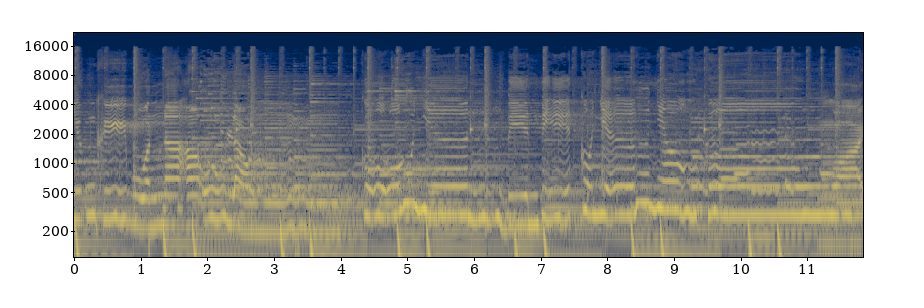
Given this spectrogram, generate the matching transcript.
những khi buồn não lòng có nhớ nhau không? Ngoài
